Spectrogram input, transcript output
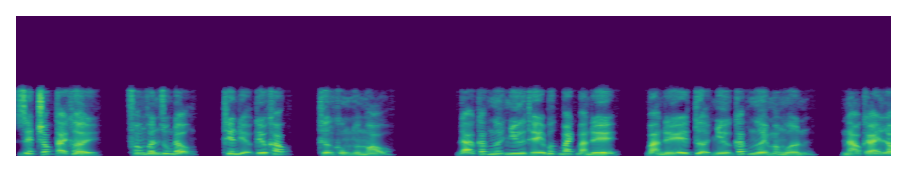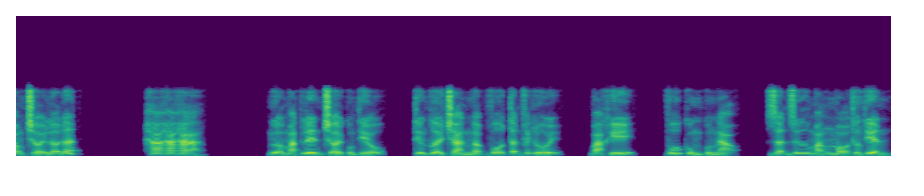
Giết chóc tái khởi, phong vân rung động, thiên địa kêu khóc, thương khung nhuốm máu. Đã các ngươi như thế bức bách bản đế, bản đế tựa như các ngươi mong muốn, náo cái long trời lở đất. Ha ha ha. Ngửa mặt lên trời cùng tiếu, tiếng cười tràn ngập vô tận phách lối, ba khí, vô cùng cuồng ngạo, giận dữ mắng mỏ thương thiên.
